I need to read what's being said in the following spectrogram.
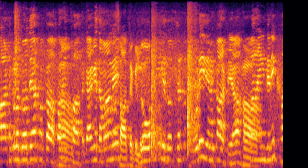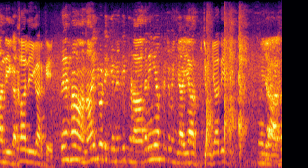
8 ਕਿਲੋ ਦੁੱਧ ਆ ਪੱਕਾ ਪਰ ਹਾਂ। 7 ਕਹਿ ਕੇ ਦਵਾਂਗੇ। 7 ਕਿਲੋ। ਦੋ ਮਹੀਨੇ ਤੋਂ ਸਿਰਫ ਥੋੜੇ ਹੀ ਦਿਨ ਘੱਟ ਆ ਹਾਂ। ਪਰ ਅਸੀਂ ਦੇਣੀ ਖਾਲੀ ਕਰ ਖਾਲੀ ਕਰਕੇ। ਤੇ ਹਾਂ ਨਾ ਹੀ ਝੋਟੀ ਕਿੰਨੇ ਦੀ ਫੜਾ ਦੇਣੀ ਆ 55000 55 ਦੀ। ਯਾਰ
